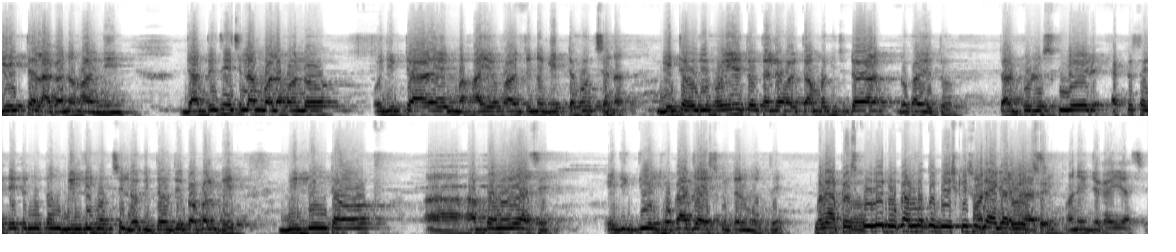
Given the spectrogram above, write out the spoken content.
গেটটা লাগানো হয়নি। জানতে চেয়েছিলাম বলা হলো, ওই দিকটায় হাইওয়ে হওয়ার জন্য গেটটা হচ্ছে না। গেটটা যদি হয়ে যেত, তাহলে হয়তো আমরা কিছুটা ঢোকা যেত। তারপরে স্কুলের একটা সাইডে একটা নতুন বিল্ডিং হচ্ছিল বিদ্যাপতি প্রকল্পের। বিল্ডিংটাও হাফ ডান হয়ে আছে। এদিক দিয়ে ঢোকা যায় স্কুলটার মধ্যে। মানে আপনার স্কুলে ঢোকার মতো বেশ কিছু জায়গা রয়েছে। অনেক জায়গায় আছে।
